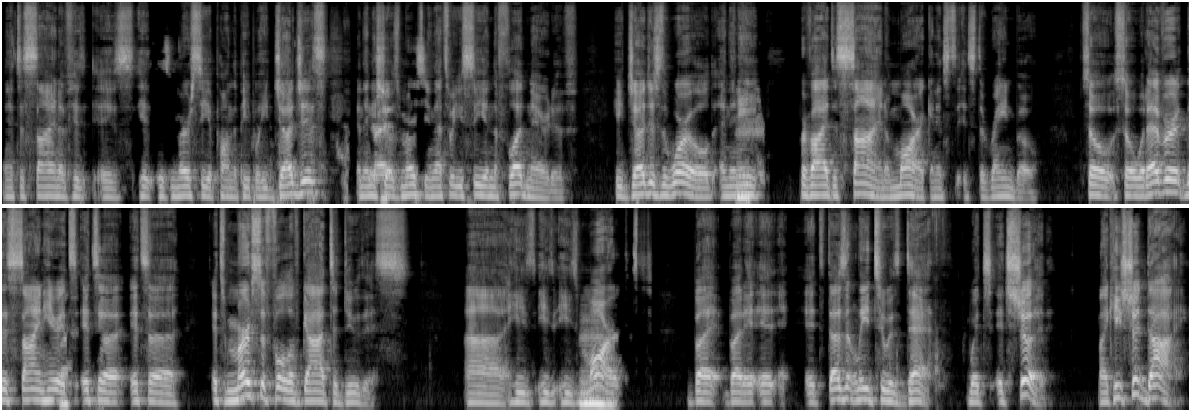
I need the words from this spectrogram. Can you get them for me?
and it's a sign of his his his mercy upon the people he judges and then he shows mercy and that's what you see in the flood narrative he judges the world and then he provides a sign, a mark, and it's it's the rainbow. So so whatever this sign here, it's it's a it's a it's merciful of God to do this. Uh, he's he's he's Mhm. marked, but but it, it it doesn't lead to his death, which it should. Like he should die.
